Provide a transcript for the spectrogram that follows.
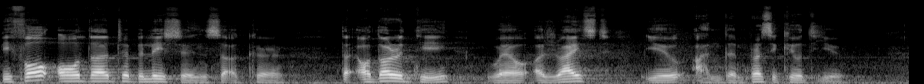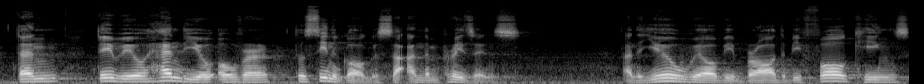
Before all the tribulations occur, the authority will arrest you and persecute you. Then they will hand you over to synagogues and prisons, and you will be brought before kings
